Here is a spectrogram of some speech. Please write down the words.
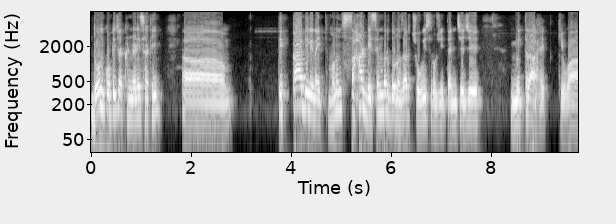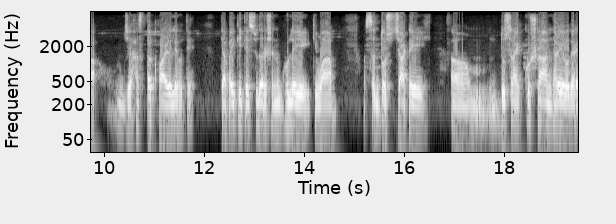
दोन कोटीच्या खंडणीसाठी अं, ते का दिले नाहीत. म्हणून सहा डिसेंबर दोन हजार चोवीस रोजी त्यांचे जे मित्र आहेत किंवा जे हस्तक पाळलेले होते त्यापैकी ते सुदर्शन घुले किंवा संतोष चाटे दुसरा एक कृष्णा आंधळे वगैरे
